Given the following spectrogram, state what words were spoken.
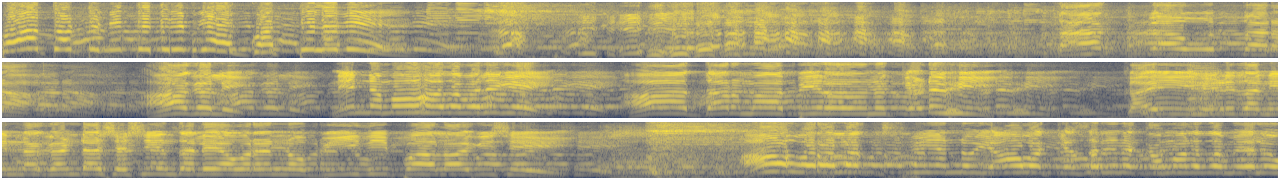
ಬಾತೊಟ್ಟು ತೊಟ್ಟು ನಿಂತಿದ್ದು ನಿಮಗೆ ಗೊತ್ತಿಲ್ಲವೇ? ತಕ್ಕ ಉತ್ತರ. ಆಗಲಿ. ನಿನ್ನ ಮೋಹದ ಬಲಿಗೆ ಆ ಧರ್ಮ ಬೀರರನ್ನು ಕೆಡವಿ. ಕೈ ಹಿಡಿದ ನಿನ್ನ ಗಂಡ ಶಶಿಯಿಂದಲೇ ಅವರನ್ನು ಬೀದಿ ಪಾಲಾಗಿಸಿ. ಆ ವರಲಕ್ಷ್ಮಿಯನ್ನು ಯಾವ ಕೆಸರಿನ ಕಮಲದ ಮೇಲೂ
